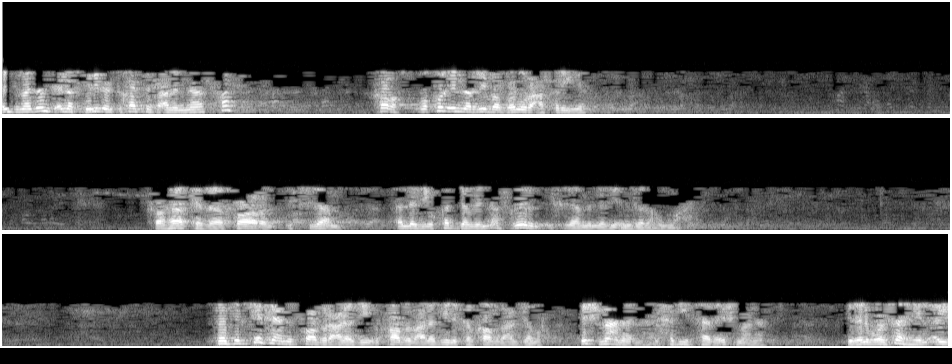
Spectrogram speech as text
أنت ما دمت أنك تريد أن تخفف على الناس خف خلاص. وقل إن الربا ضرورة عصرية. فهكذا صار الإسلام الذي يقدم للناس غير الإسلام الذي أنزله الله طيب كيف يعني الصابر على دين القابض على دينك القابض على الجمر؟ إيش معنى الحديث هذا؟ إيش معناه؟ إذا نبغى نسهل أي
